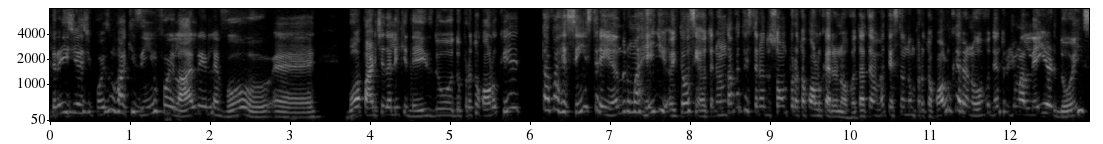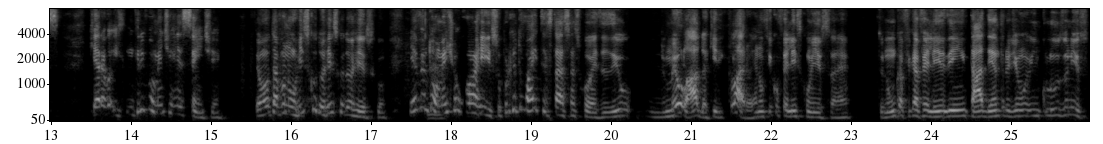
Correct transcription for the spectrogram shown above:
Três dias depois, um hackzinho foi lá, ele levou é, boa parte da liquidez do, do protocolo que estava recém estreando numa rede. Então, assim, eu não estava testando só um protocolo que era novo, eu estava testando um protocolo que era novo dentro de uma Layer 2 que era incrivelmente recente. Então eu estava no risco do risco do risco. E eventualmente ocorre isso, porque tu vai testar essas coisas. E eu, do meu lado aqui, claro, eu não fico feliz com isso, né? Tu nunca fica feliz em estar tá dentro de um incluso nisso.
